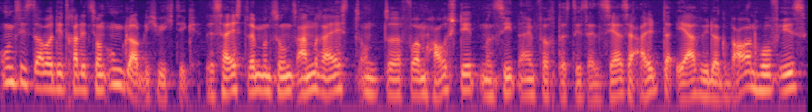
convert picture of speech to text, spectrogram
Uns ist aber die Tradition unglaublich wichtig. Das heißt, wenn man zu uns anreist und äh, vor dem Haus steht, man sieht einfach, dass das ein sehr, sehr alter, ehrwürdiger Bauernhof ist,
